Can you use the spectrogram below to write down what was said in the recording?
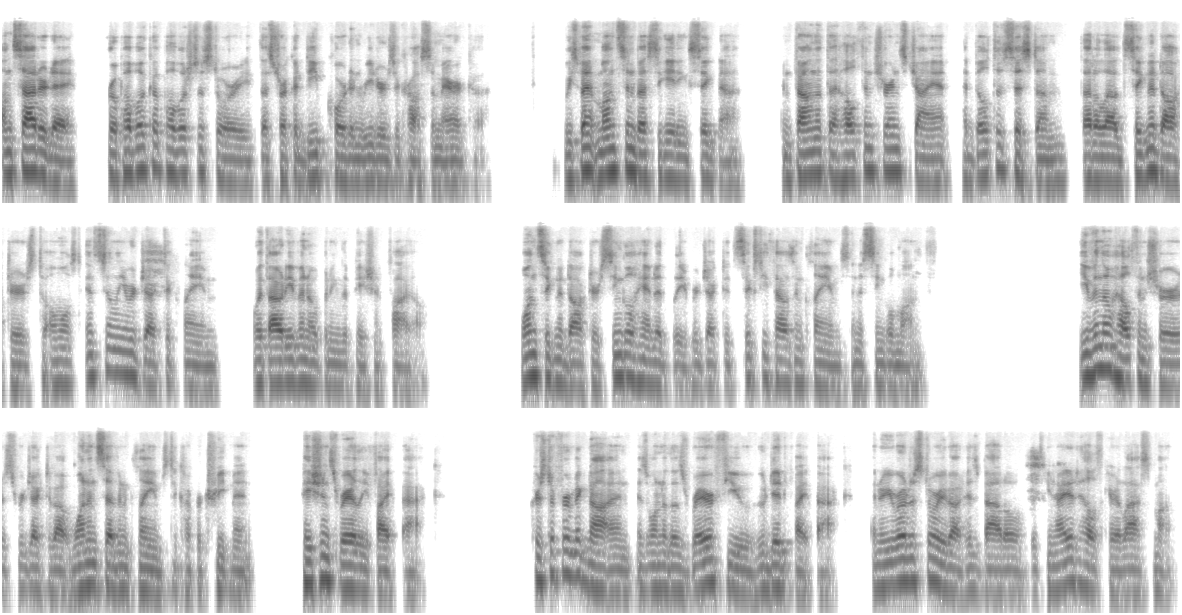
On Saturday, ProPublica published a story that struck a deep chord in readers across America. We spent months investigating Cigna and found that the health insurance giant had built a system that allowed Cigna doctors to almost instantly reject a claim without even opening the patient file. One Cigna doctor single-handedly rejected 60,000 claims in a single month. Even though health insurers reject about one in seven claims to cover treatment, patients rarely fight back. Christopher McNaughton is one of those rare few who did fight back, and we wrote a story about his battle with United Healthcare last month.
